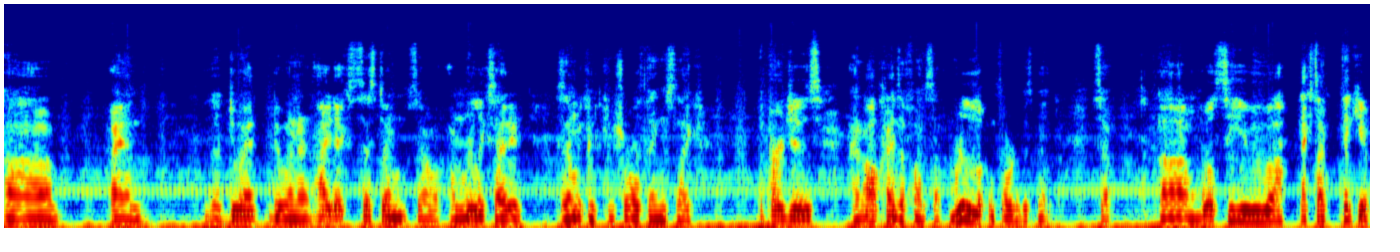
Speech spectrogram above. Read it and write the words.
um, and the Duet doing an IDEX system. So I'm really excited because then we can control things like the purges and all kinds of fun stuff. Really looking forward to this build. So um, we'll see you uh, next time. Thank you.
